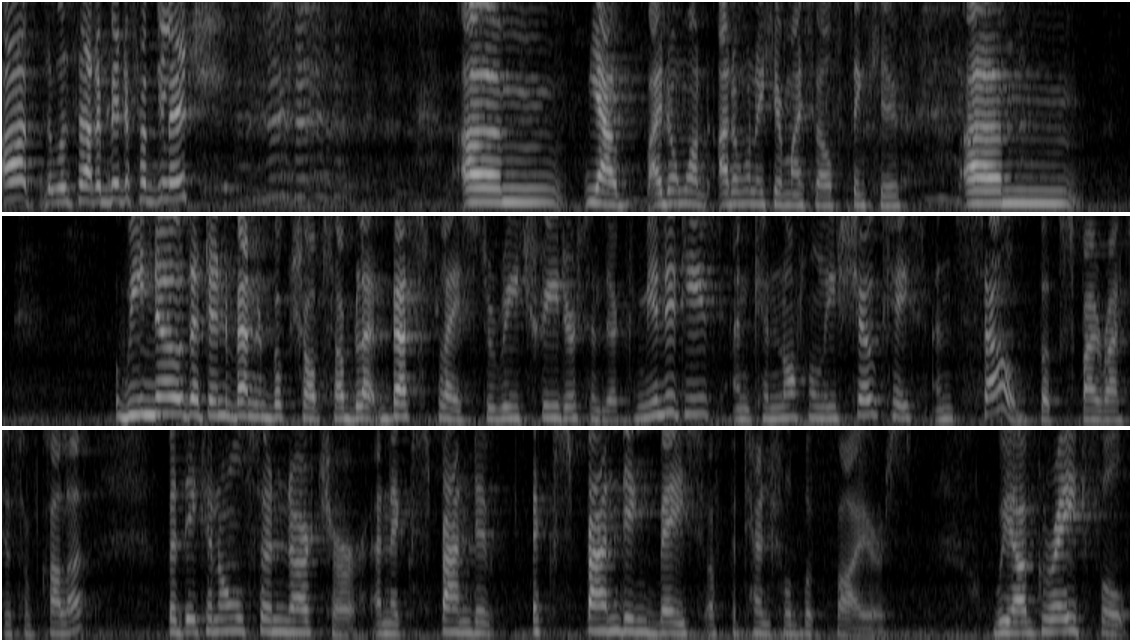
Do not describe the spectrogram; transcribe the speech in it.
uh, was that a bit of a glitch? Um, yeah, I don't want I don't want to hear myself. Thank you. Um, we know that independent bookshops are best placed to reach readers in their communities and can not only showcase and sell books by writers of color, but they can also nurture an expanding base of potential book buyers. We are grateful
